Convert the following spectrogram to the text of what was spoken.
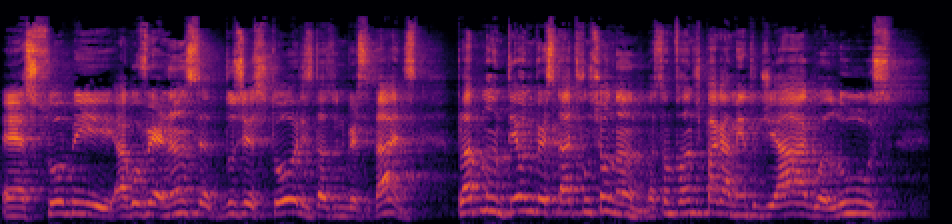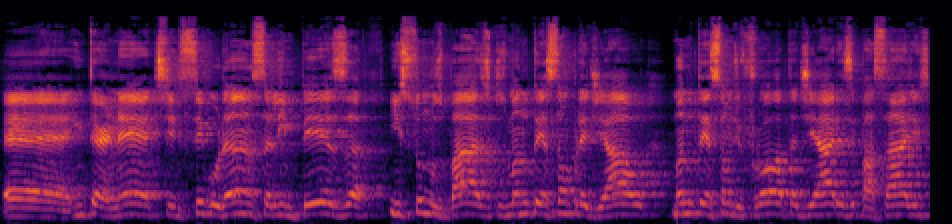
é, sob a governança dos gestores das universidades para manter a universidade funcionando. Nós estamos falando de pagamento de água, luz, é, internet, segurança, limpeza, insumos básicos, manutenção predial, manutenção de frota, diárias e passagens,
